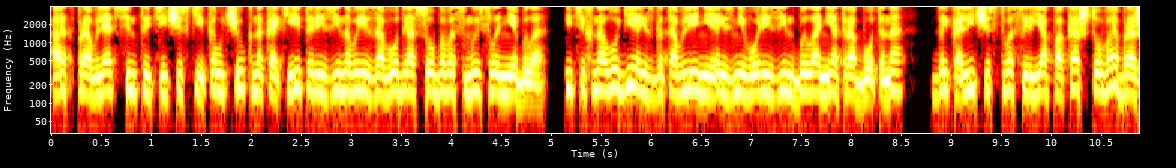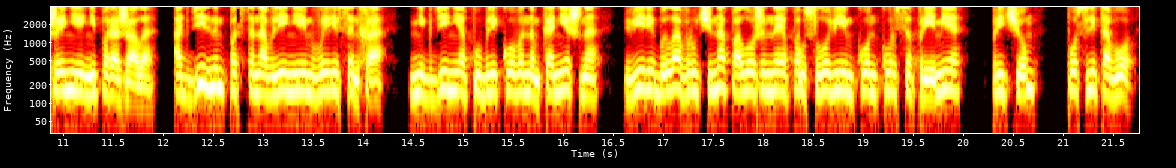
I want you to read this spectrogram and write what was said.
а отправлять синтетический каучук на какие-то резиновые заводы особого смысла не было, и технология изготовления из него резин была не отработана, да и количество сырья пока что воображение не поражало. Отдельным постановлением ВСНХ, нигде не опубликованным конечно, Вере была вручена положенная по условиям конкурса премия, причем, после того,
